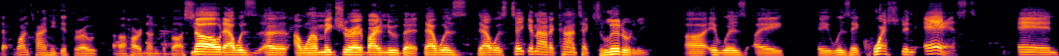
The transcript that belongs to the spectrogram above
that one time he did throw uh, Harden under the bus. no, that was. Uh, I want to make sure everybody knew that that was that was taken out of context. Literally, uh, it was a it was a question asked, and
